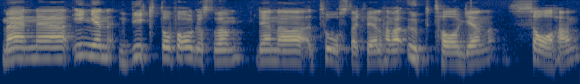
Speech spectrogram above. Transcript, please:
Men eh, ingen Viktor Fagerström denna torsdagkväll. Han var upptagen, sa han.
